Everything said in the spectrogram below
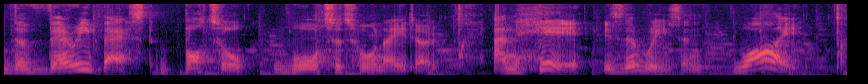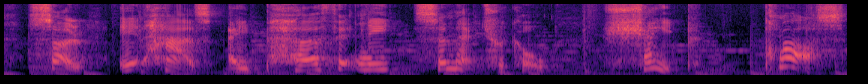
the very best bottle water tornado. And here is the reason why. So it has a perfectly symmetrical shape. Plus,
